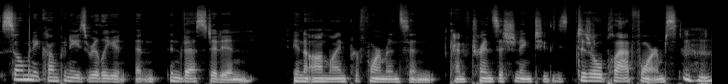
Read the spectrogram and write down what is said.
so many companies really in, in invested in in online performance and kind of transitioning to these digital platforms. Mm-hmm.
